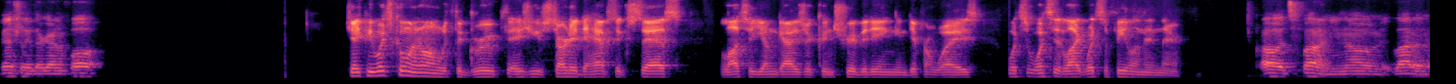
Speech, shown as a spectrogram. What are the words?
Eventually, they're going to fall. JP, what's going on with the group as you've started to have success? Lots of young guys are contributing in different ways. What's what's it like? What's the feeling in there? Oh, it's fun. You know, a lot of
